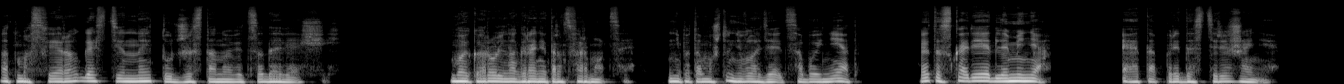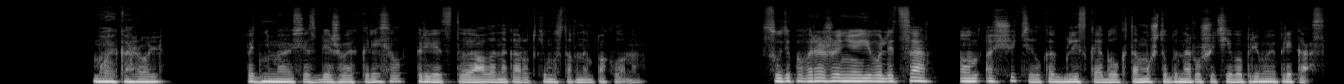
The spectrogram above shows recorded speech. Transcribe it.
Атмосфера в гостиной тут же становится давящей. Мой король на грани трансформации. Не потому, что не владеет собой, нет. Это скорее для меня. Это предостережение. Мой король. Поднимаюсь из бежевых кресел, приветствую Алана коротким уставным поклоном. Судя по выражению его лица, он ощутил, как близко я был к тому, чтобы нарушить его прямой приказ.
